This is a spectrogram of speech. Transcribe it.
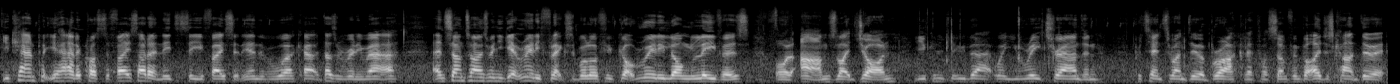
You can put your hand across the face. I don't need to see your face at the end of a workout. It doesn't really matter. And sometimes when you get really flexible or if you've got really long levers or arms like John, you can do that where you reach around and pretend to undo a bra clip or something, but I just can't do it.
